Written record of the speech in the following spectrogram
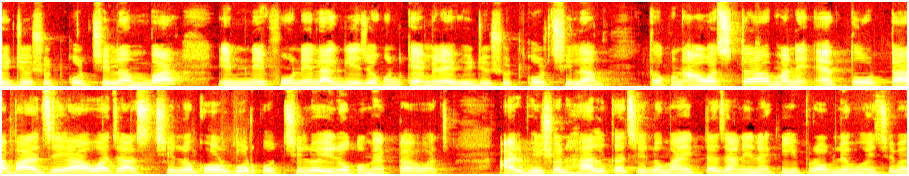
ভিডিও শ্যুট করছিলাম বা এমনি ফোনে লাগিয়ে যখন ক্যামেরায় ভিডিও শ্যুট করছিলাম, তখন আওয়াজটা মানে এতটা বাজে আওয়াজ আসছিল ঘর ঘর করছিল এরকম একটা আওয়াজ। আর ভীষণ হালকা ছিল মাইকটা জানি না কী প্রবলেম হয়েছে বা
